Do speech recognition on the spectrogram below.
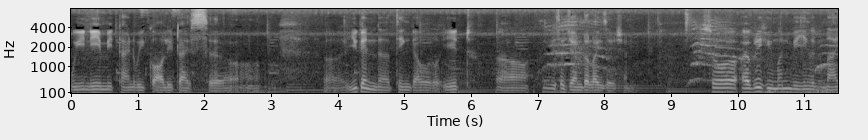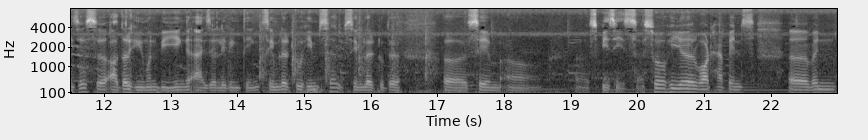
we name it and we call it as uh, uh, you can uh, think about it it's a generalization. So every human being recognizes uh, other human being as a living thing similar to himself similar to the uh, same uh, species. So here what happens when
